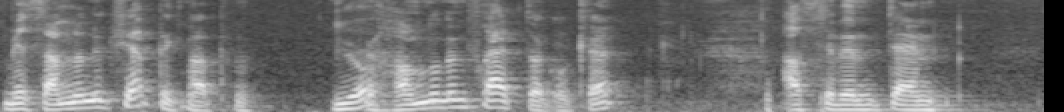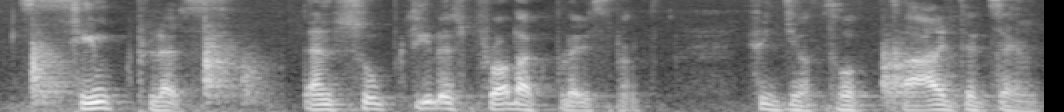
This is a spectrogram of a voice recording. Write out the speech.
wir sind noch nicht fertig, Martin. Ja. Wir haben nur den Freitag, okay? Außerdem dein simples, dein subtiles Product Placement finde ich ja total dezent.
